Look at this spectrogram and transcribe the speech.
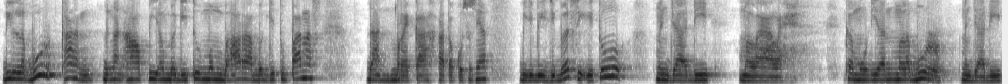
dileburkan dengan api yang begitu membara, begitu panas dan mereka atau khususnya biji-biji besi itu menjadi meleleh. Kemudian melebur menjadi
